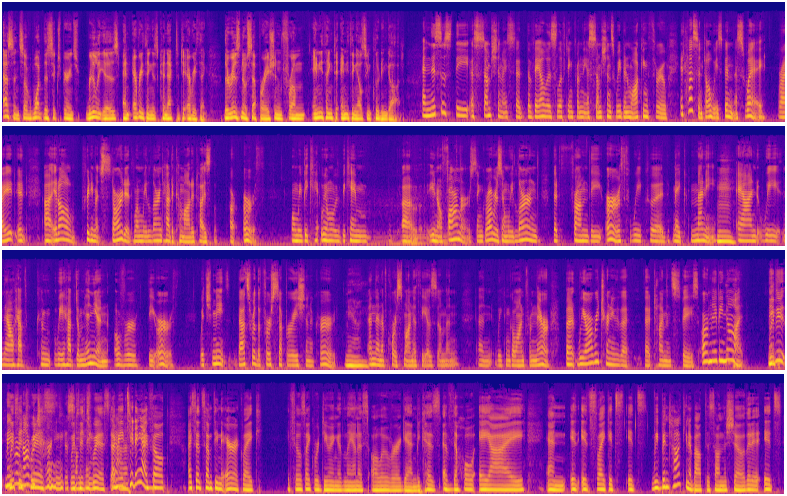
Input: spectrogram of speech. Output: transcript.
essence of what this experience really is, and everything is connected to everything. There is no separation from anything to anything else, including God. And this is the assumption I said the veil is lifting from the assumptions we've been walking through. It hasn't always been this way, right? It uh, it all pretty much started when we learned how to commoditize the, our earth, when we became when we became uh, you know, farmers and growers, and we learned that from the earth we could make money, and we now have com- we have dominion over the earth, which means that's where the first separation occurred. Man. and then of course monotheism, and and we can go on from there. But we are returning to that that time and space, or maybe not. Maybe maybe we're not twist, returning to with something. a twist. I mean, today I felt I said something to Eric like it feels like we're doing Atlantis all over again because of the whole AI and it, it's like it's it's we've been talking about this on the show that it, it's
